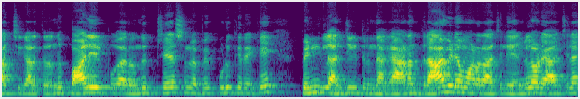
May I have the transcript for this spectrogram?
ஆட்சி காலத்தில் வந்து பாலியல் புகார் வந்து ஸ்டேஷன்ல போய் கொடுக்கறதுக்கே பெண்கள் அஞ்சிக்கிட்டு இருந்தாங்க. ஆனா திராவிட மாடல் ஆட்சியில் எங்களுடைய ஆட்சியில்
